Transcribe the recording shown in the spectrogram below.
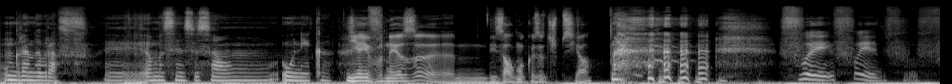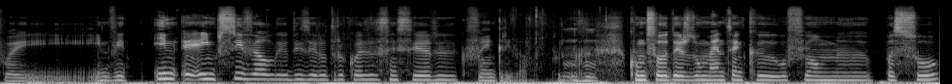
um grande abraço. É, é uma sensação única. E em Veneza, eh, diz alguma coisa de especial? Foi, foi, foi inevi- in- é impossível eu dizer outra coisa sem ser que foi incrível. Porque começou desde o momento em que o filme passou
